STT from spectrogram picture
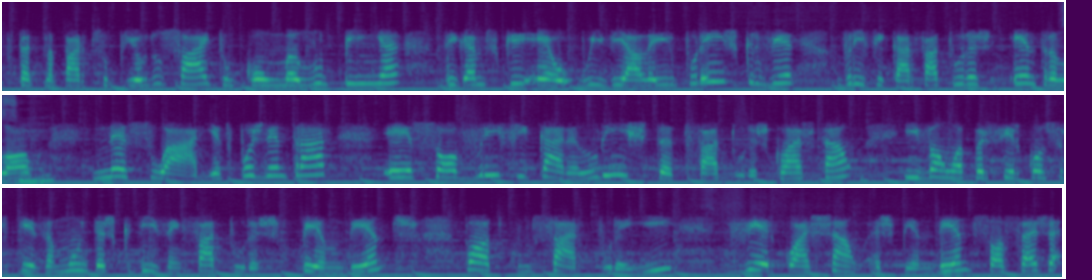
portanto na parte superior do site, com uma lupinha, digamos que é o ideal é ir por aí, escrever, verificar faturas, entra logo Sim. na sua área. Depois de entrar, é só verificar a lista de faturas que lá estão e vão aparecer com certeza muitas que dizem faturas pendentes. Pode começar por aí, ver quais são as pendentes, ou seja,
